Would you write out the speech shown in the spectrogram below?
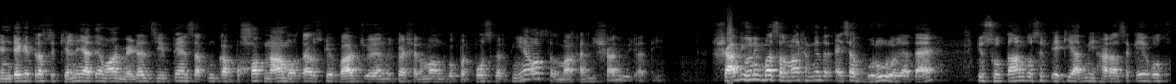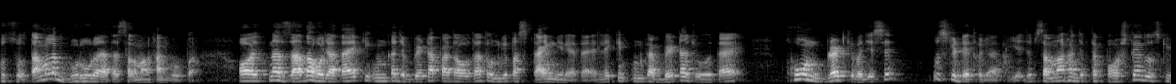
इंडिया की तरफ़ से खेलने जाते हैं, वहाँ मेडल जीतते हैं सब उनका बहुत नाम होता है। उसके बाद जो है, अनुष्का शर्मा उनको प्रपोज करती हैं और सलमान खान की शादी हो जाती है। शादी होने के बाद सलमान खान के अंदर ऐसा गुरूर हो जाता है कि सुल्तान को सिर्फ़ एक ही आदमी हरा सके, वो खुद सुल्तान मतलब गुरूर हो जाता है सलमान खान के ऊपर। और इतना ज़्यादा हो जाता है कि उनका जब बेटा पैदा होता है तो उनके पास टाइम नहीं रहता है, लेकिन उनका बेटा जो होता है, खून ब्लड की वजह से उसकी डेथ हो जाती है। जब सलमान खान जब तक पहुँचते हैं तो उसकी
